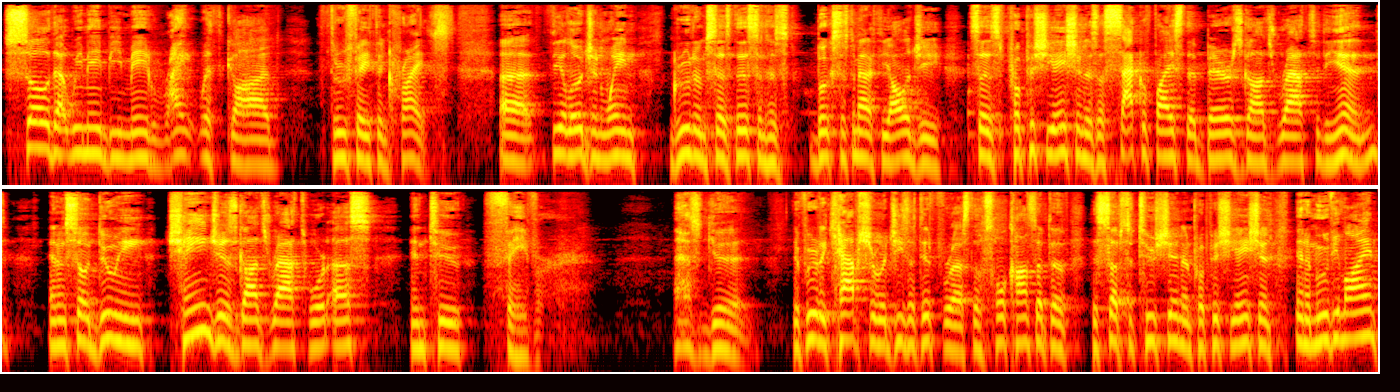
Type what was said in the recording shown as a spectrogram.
so that we may be made right with God through faith in Christ. Uh, theologian Wayne Grudem says this in his book Systematic Theology. Says propitiation is a sacrifice that bears God's wrath to the end, and in so doing changes God's wrath toward us into favor. That's good. If we were to capture what Jesus did for us, this whole concept of his substitution and propitiation in a movie line,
